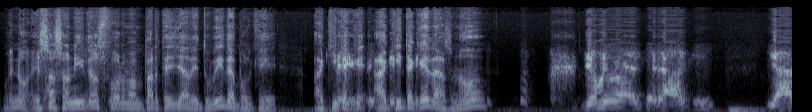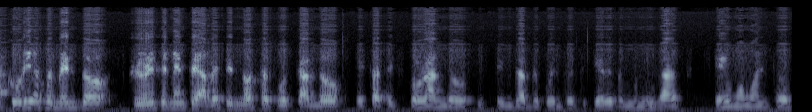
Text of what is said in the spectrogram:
Bueno, esos sonidos forman parte ya de tu vida porque aquí te, aquí te quedas, ¿no? Yo me voy a quedar aquí. Ya curiosamente, curiosamente a veces no estás buscando, estás explorando y sin darte cuenta si quieres en un lugar que en un momento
